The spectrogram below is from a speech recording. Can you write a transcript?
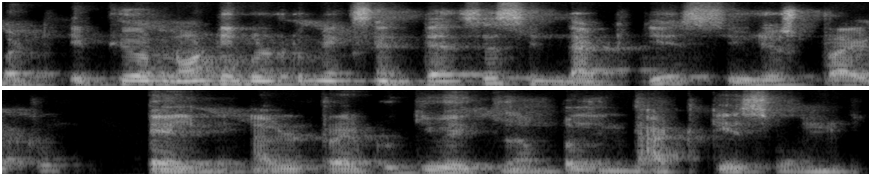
But if you are not able to make sentences in that case, you just try to tell me. I will try to give example in that case only.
